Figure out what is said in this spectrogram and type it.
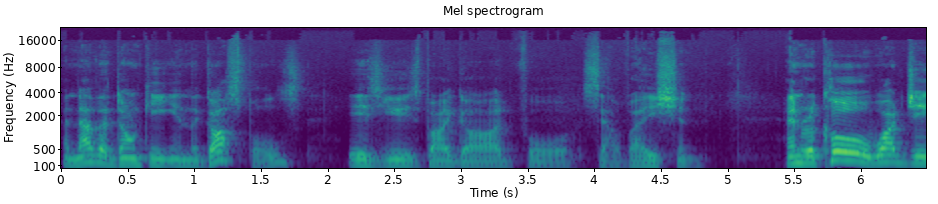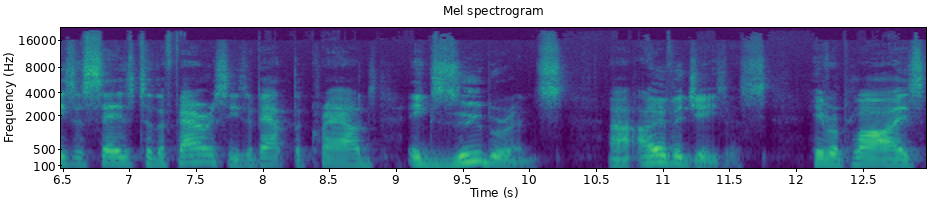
another donkey in the Gospels is used by God for salvation. And recall what Jesus says to the Pharisees about the crowd's exuberance uh, over Jesus. He replies,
